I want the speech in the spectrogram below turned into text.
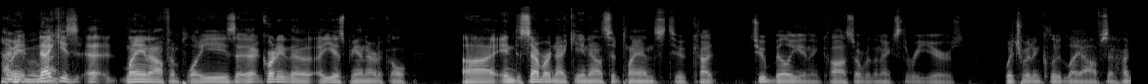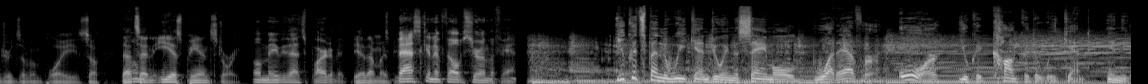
Time I mean, Nike's uh, laying off employees. Uh, according to a ESPN article, uh, in December, Nike announced it plans to cut two billion in costs over the next three years, which would include layoffs and hundreds of employees. So that's Oh. an ESPN story. Well, maybe that's part of it. Yeah, that might be. Baskin and Phelps here on the fan. You could spend the weekend doing the same old whatever, or you could conquer the weekend in the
